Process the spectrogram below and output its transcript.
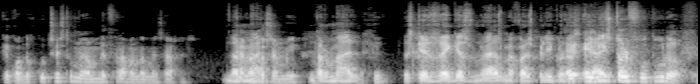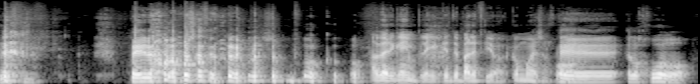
que cuando escuche esto me va a empezar a mandar mensajes. Normal, cagándose en mí. normal. Es que Rec es una de las mejores películas He, que he hay. visto el futuro. Pero vamos a centrarnos un poco. A ver, gameplay, ¿qué te pareció? ¿Cómo es el juego? Eh, el juego.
